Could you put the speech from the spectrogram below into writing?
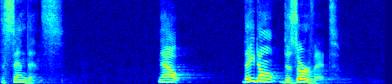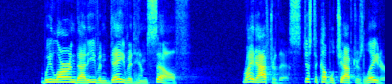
descendants. Now, they don't deserve it. We learn that even David himself, right after this, just a couple chapters later,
